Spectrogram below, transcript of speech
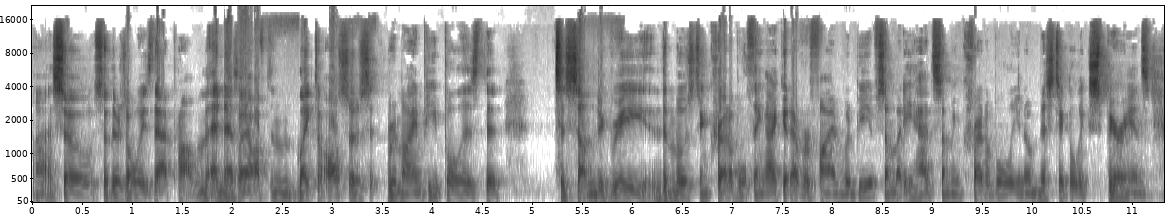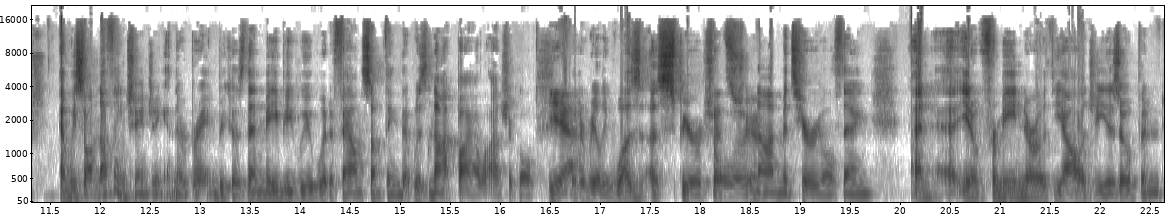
uh, so so there's always that problem and as i often like to also remind people is that to some degree, the most incredible thing I could ever find would be if somebody had some incredible, you know, mystical experience, and we saw nothing changing in their brain, because then maybe we would have found something that was not biological, Yeah. that it really was a spiritual That's or non-material thing. And uh, you know, for me, neurotheology is open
